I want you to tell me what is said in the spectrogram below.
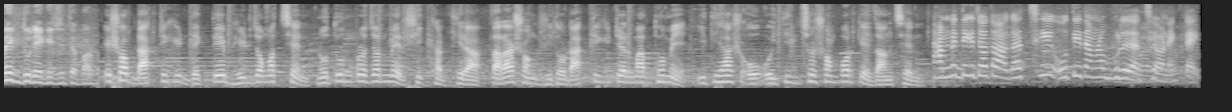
অনেক দূরে এগিয়ে যেতে পারব। এসব ডাকটিকিট দেখতে ভিড় জমাচ্ছেন নতুন প্রজন্মের শিক্ষার্থীরা। তারা সংগৃহীত ডাকটিকিটের মাধ্যমে ইতিহাস ও ঐতিহ্য সম্পর্কে জানছেন। সামনের দিকে যত আগাচ্ছি অতীত আমরা ভুলে যাচ্ছি অনেকটাই।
